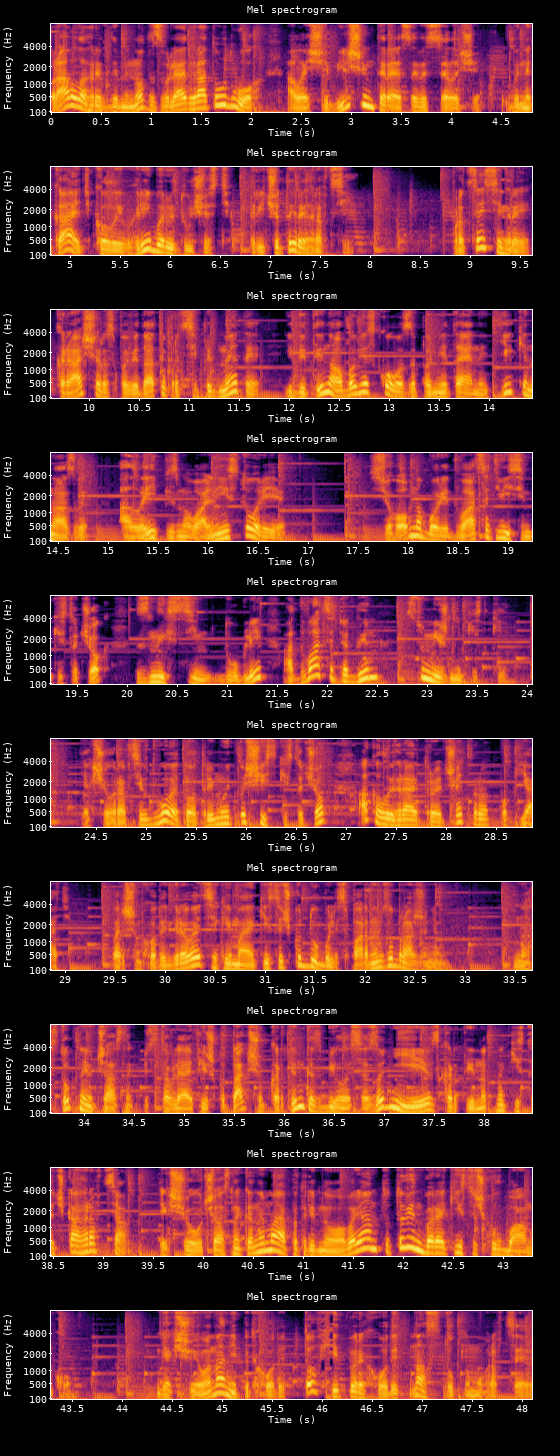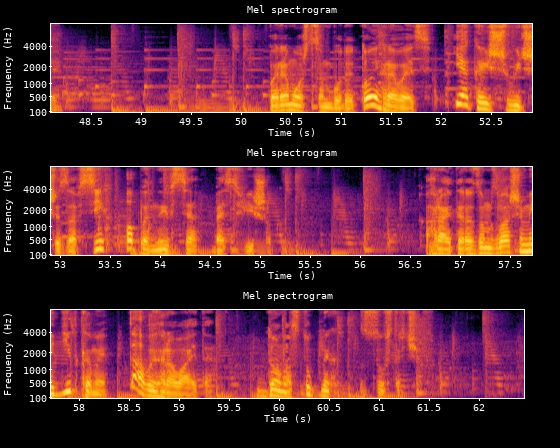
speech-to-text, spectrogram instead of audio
Правила гри в доміно дозволяють грати удвох, але ще більше інтерес і веселощі виникають, коли в грі беруть участь 3-4 гравці. В процесі гри краще розповідати про ці предмети, і дитина обов'язково запам'ятає не тільки назви, але й пізнавальні історії. Всього в наборі 28 кісточок, з них 7 дублі, а 21 суміжні кістки. Якщо гравців двоє, то отримують по 6 кісточок, а коли грають троє-четверо по 5. Першим ходить гравець, який має кісточку дубль з парним зображенням. Наступний учасник підставляє фішку так, щоб картинка збіглася з однією з картинок на кісточка гравця. Якщо у учасника немає потрібного варіанту, то він бере кісточку в банку. Якщо і вона не підходить, то вхід переходить наступному гравцеві. Переможцем буде той гравець, який швидше за всіх опинився без фішок. Грайте разом з вашими дітками та вигравайте. До наступних зустрічей!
